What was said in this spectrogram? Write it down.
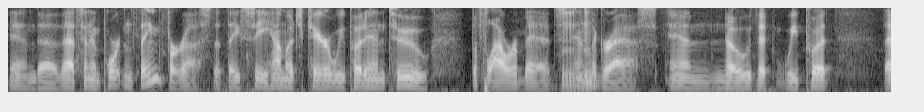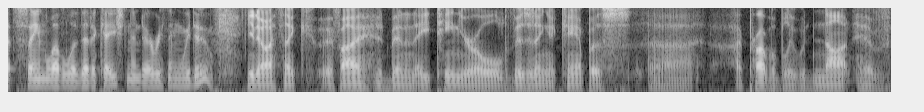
And uh, that's an important thing for us that they see how much care we put into the flower beds and the grass and know that we put that same level of dedication into everything we do. You know, I think if I had been an 18 year old visiting a campus, uh, I probably would not have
